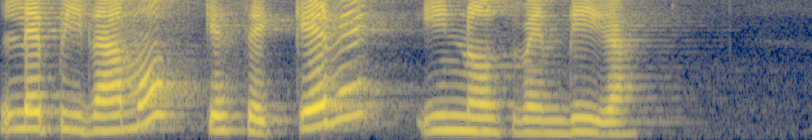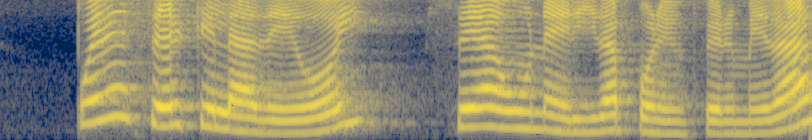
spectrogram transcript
le pidamos que se quede y nos bendiga. Puede ser que la de hoy sea una herida por enfermedad,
